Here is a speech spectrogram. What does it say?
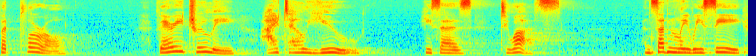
but plural. Very truly, I tell you, he says to us. And suddenly we see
